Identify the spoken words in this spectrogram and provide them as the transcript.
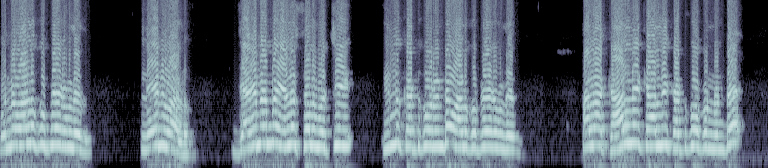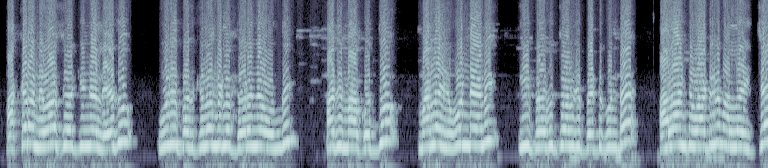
ఉన్న వాళ్ళకు ఉపయోగం లేదు లేని వాళ్ళు. జగనన్న ఇళ్ళ స్థలం వచ్చి ఇల్లు కట్టుకోనుంటే వాళ్ళకు ఉపయోగం లేదు. అలా కాలనీ కాలనీ కట్టుకోకుండా ఉంటే అక్కడ నివాసయోగ్యంగా లేదు. ఊరి పది కిలోమీటర్ల దూరంగా ఉంది. అది మాకొద్దు. మళ్ళా ఇవ్వండి అని ఈ ప్రభుత్వానికి పెట్టుకుంటే అలాంటి వాటిని మళ్ళా ఇచ్చే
